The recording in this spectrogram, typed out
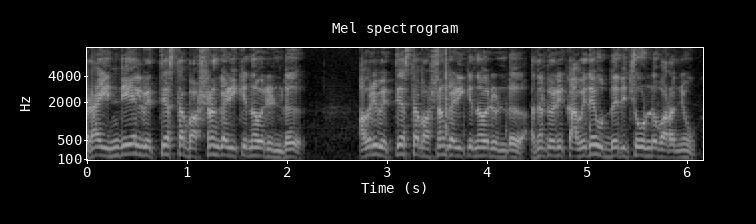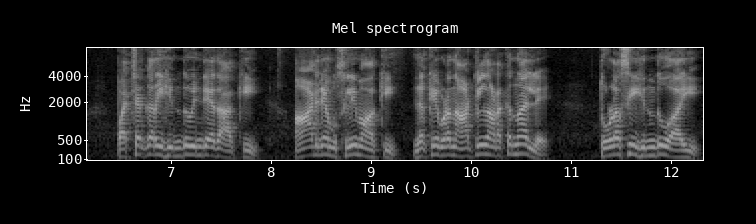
എടാ ഇന്ത്യയിൽ വ്യത്യസ്ത ഭക്ഷണം കഴിക്കുന്നവരുണ്ട്. അവർ വ്യത്യസ്ത ഭക്ഷണം കഴിക്കുന്നവരുണ്ട്. എന്നിട്ടൊരു കവിത ഉദ്ധരിച്ചുകൊണ്ട് പറഞ്ഞു. പച്ചക്കറി ഹിന്ദുവിന്റേതാക്കി ആടിനെ മുസ്ലിമാക്കി. ഇതൊക്കെ ഇവിടെ നാട്ടിൽ നടക്കുന്നതല്ലേ? തുളസി ഹിന്ദുവായി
